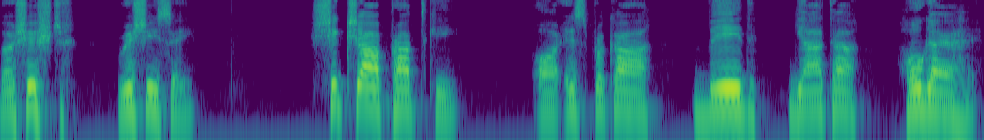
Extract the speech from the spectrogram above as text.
वशिष्ठ ऋषि से शिक्षा प्राप्त की और इस प्रकार वेद ज्ञाता हो गया है।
